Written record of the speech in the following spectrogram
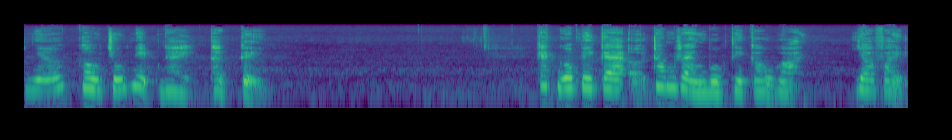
nhớ câu chú niệm này thật kỹ. Các gopika ở trong ràng buộc thì cầu gọi. Do vậy,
